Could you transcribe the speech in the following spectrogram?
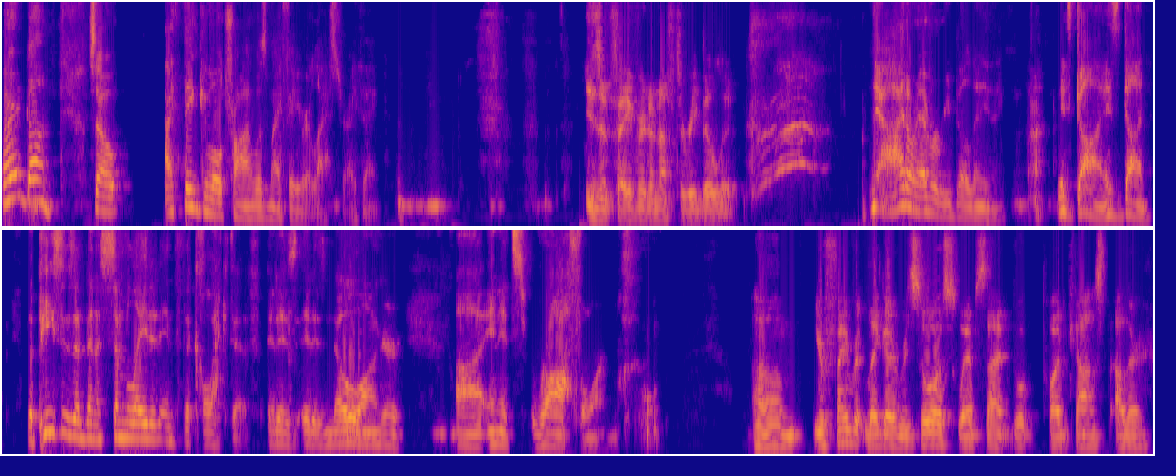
All right, gone. So I think Voltron was my favorite last year. I think. Is it favorite enough to rebuild it? No, I don't ever rebuild anything. It's gone. It's done. The pieces have been assimilated into the collective. It is. It is no longer uh, in its raw form. Um, your favorite Lego resource, website, book, podcast, other?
